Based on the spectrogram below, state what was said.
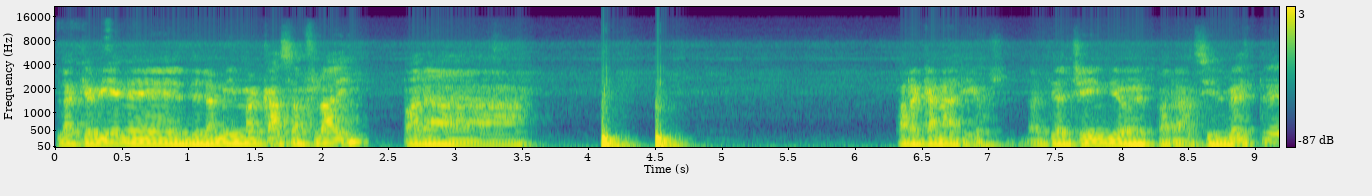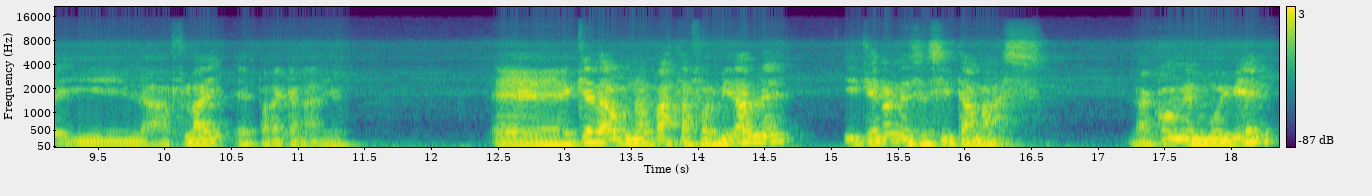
la que viene de la misma casa Fly para, para canarios. La TH indio es para silvestre y la fly es para canario. Eh, queda una pasta formidable y que no necesita más. La comen muy bien.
